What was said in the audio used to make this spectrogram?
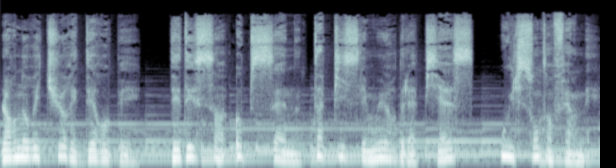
Leur nourriture est dérobée. Des dessins obscènes tapissent les murs de la pièce où ils sont enfermés.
